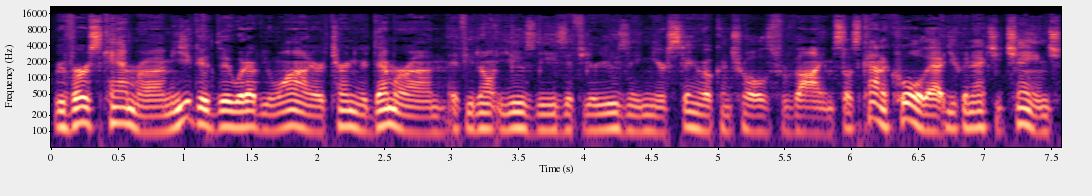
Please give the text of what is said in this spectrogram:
reverse camera. I mean, you could do whatever you want or turn your dimmer on if you don't use these if you're using your steering wheel controls for volume. So it's kind of cool that you can actually change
